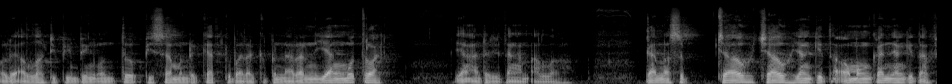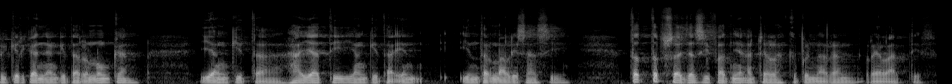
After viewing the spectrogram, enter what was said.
oleh Allah dibimbing untuk bisa mendekat kepada kebenaran yang mutlak yang ada di tangan Allah. Karena sejauh-jauh yang kita omongkan, yang kita pikirkan, yang kita renungkan, yang kita hayati, yang kita internalisasi, tetap saja sifatnya adalah kebenaran relatif.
